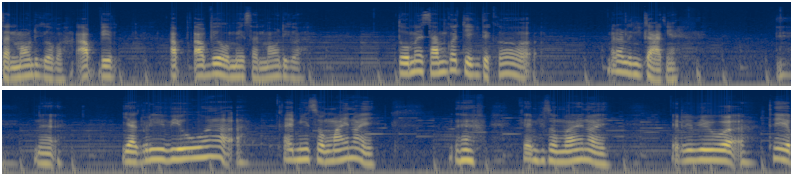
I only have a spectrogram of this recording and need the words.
สันเมาส์ดีกว่าปะอัพวิ อัพอัพวิวเมสันเมาส์ดีกว่า ตัวไม่ซ้ำก็จริงแต่ก็ไม่ได้ลินกาดไงนะอยากรีวิวว่า ใครมีส่งไม้หน่อยนะใครมีส่งไม้หน่อยอยากรีวิวอะเทพ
